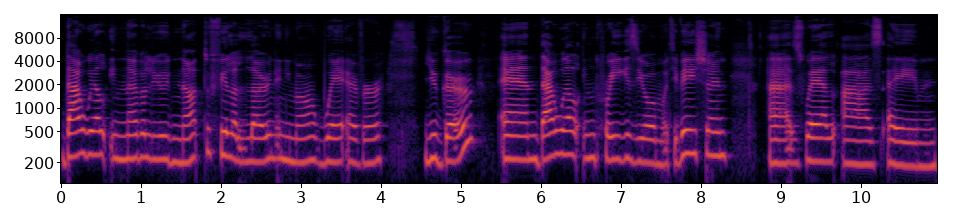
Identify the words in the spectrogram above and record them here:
that will enable you not to feel alone anymore wherever you go. And that will increase your motivation as well as um,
